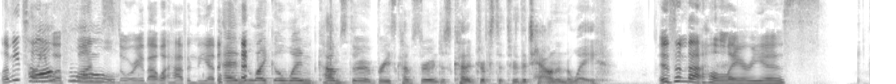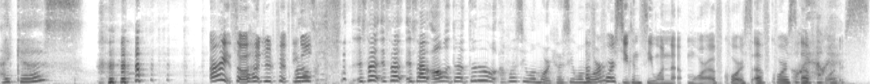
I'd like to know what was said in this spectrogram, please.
Let me tell you a fun story about what happened the other And like a wind comes through, a breeze comes through, and just kind of drifts it through the town and away. Isn't that hilarious? I guess. All right, so 150 What gold. else- Is that is that is that all does? No, no, no. I want to see one more. Can I see one more? Of course, you can see one more. Of course, of course, Okay, of okay. course.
